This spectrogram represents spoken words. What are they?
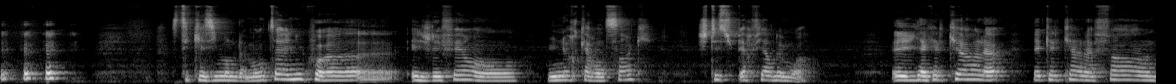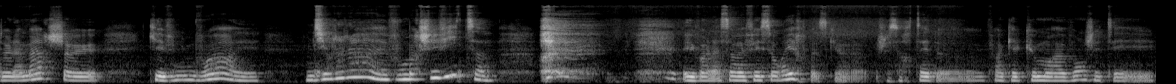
C'était quasiment de la montagne, quoi. Et je l'ai fait en 1h45. J'étais super fière de moi. Et il y a quelqu'un là, il y a quelqu'un à la fin de la marche euh, qui est venu me voir et me dit oh là là, vous marchez vite. et voilà, ça m'a fait sourire parce que je sortais de, enfin quelques mois avant, j'étais,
